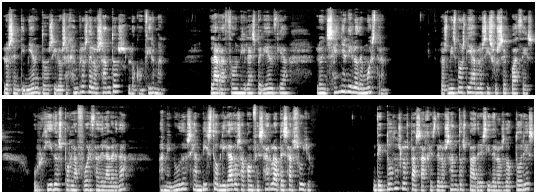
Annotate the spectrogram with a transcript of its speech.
Los sentimientos y los ejemplos de los santos lo confirman. La razón y la experiencia lo enseñan y lo demuestran. Los mismos diablos y sus secuaces, urgidos por la fuerza de la verdad, a menudo se han visto obligados a confesarlo a pesar suyo de todos los pasajes de los santos padres y de los doctores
